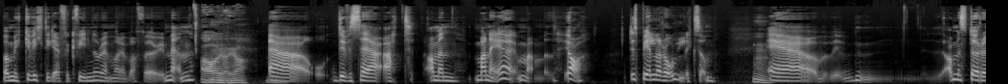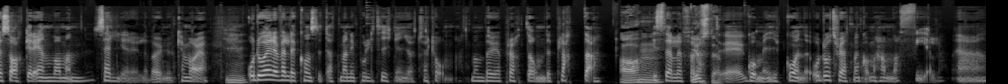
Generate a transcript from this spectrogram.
var mycket viktigare för kvinnor än vad det var för män. Ja, ja, ja. Eh, och det vill säga att ja, men, man är, man, ja, det spelar roll liksom. Eh, ja, men större saker än vad man säljer eller vad det nu kan vara. Och då är det väldigt konstigt att man i politiken gör tvärtom. Att man börjar prata om det platta ja. istället för Just att eh, gå med djupgående. Och då tror jag att man kommer hamna fel. Eh,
